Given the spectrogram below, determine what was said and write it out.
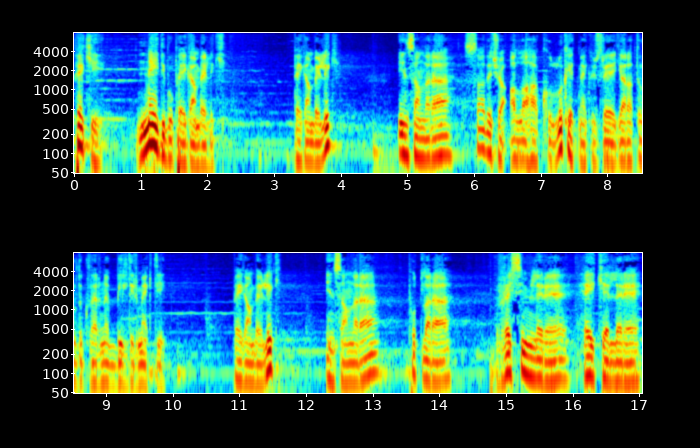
Peki, neydi bu peygamberlik? Peygamberlik, insanlara sadece Allah'a kulluk etmek üzere yaratıldıklarını bildirmekti. Peygamberlik, insanlara, putlara, resimlere, heykellere,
